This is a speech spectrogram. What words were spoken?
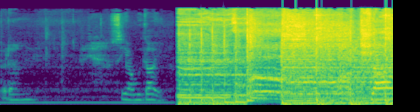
But um, see how we go. Shine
